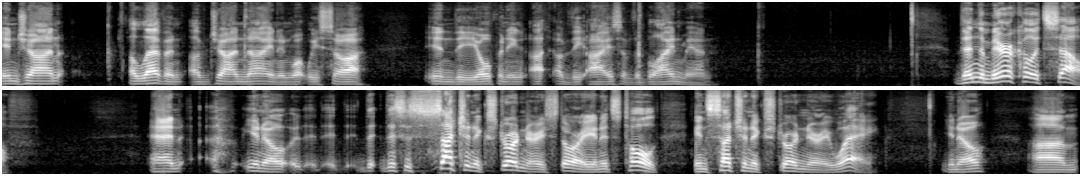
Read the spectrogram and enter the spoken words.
in John 11 of John 9 and what we saw in the opening uh, of the eyes of the blind man. Then the miracle itself. And, you know, this is such an extraordinary story, and it's told in such an extraordinary way, you know. Um,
